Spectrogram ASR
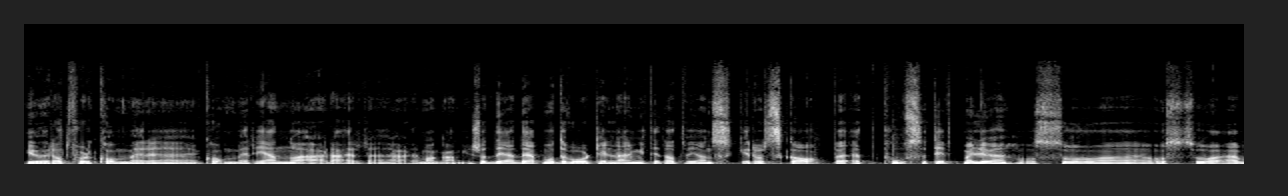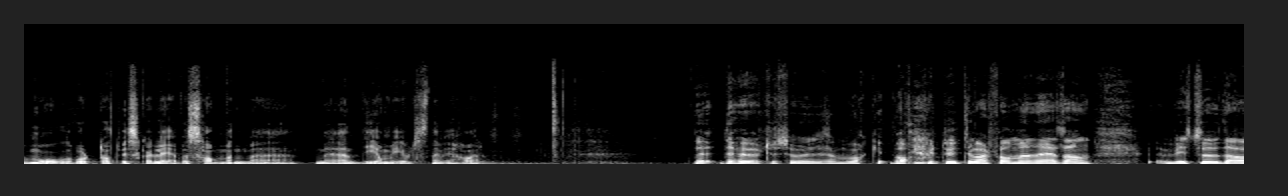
gjør at folk kommer, kommer igjen og er der, er der, mange ganger. Så det, det, er på en måte vår tilnærming til det. At vi ønsker å skape et positivt miljø. Og så, og så er målet vårt at vi skal leve sammen med, med de omgivelsene vi har. Det, det, hørtes jo liksom vakkert ut, i hvert fall. Men sånn, hvis du da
